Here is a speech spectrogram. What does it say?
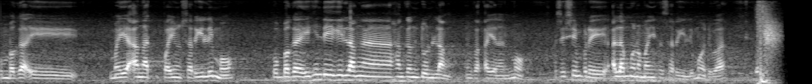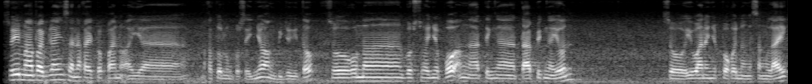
kumbaga, eh, may angat pa yung sarili mo. Kumbaga, eh, hindi lang uh, hanggang doon lang yung kakayanan mo. Kasi siyempre, alam mo naman yung sa sarili mo, di ba? So yung mga 5 sana kahit papano ay uh, nakatulong po sa inyo ang video ito. So kung nagustuhan nyo po ang ating uh, topic ngayon, so iwanan nyo po ako ng isang like,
